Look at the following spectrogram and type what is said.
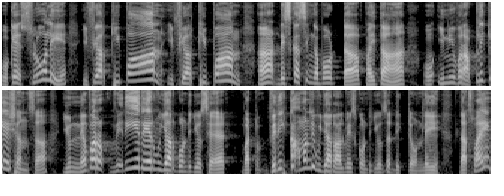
Okay? Slowly if you are keep on if you are keep on uh, discussing about uh, python uh, in your applications uh, you never very rare we are going to use set but very commonly we are always going to use a dict only. That's why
